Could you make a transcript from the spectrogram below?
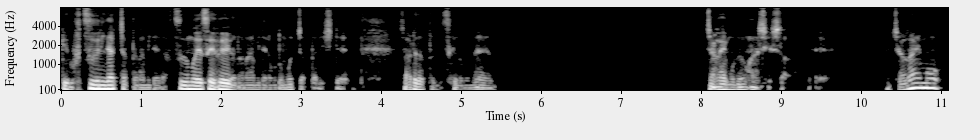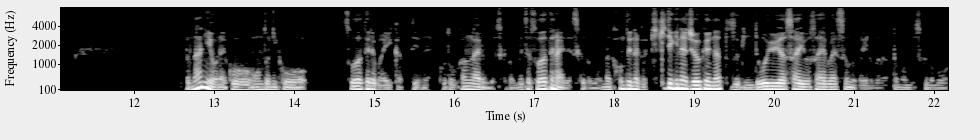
結構普通になっちゃったなみたいな、普通の SF 映画だなみたいなこと思っちゃったりして、あれだったんですけどもね。じゃがいもの話でした。じゃがいも、何をね、こう、本当にこう、育てればいいかっていうね、ことを考えるんですけど、別に育てないですけども、なんか本当になんか危機的な状況になった時にどういう野菜を栽培するのがいいのかなって思うんですけども、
